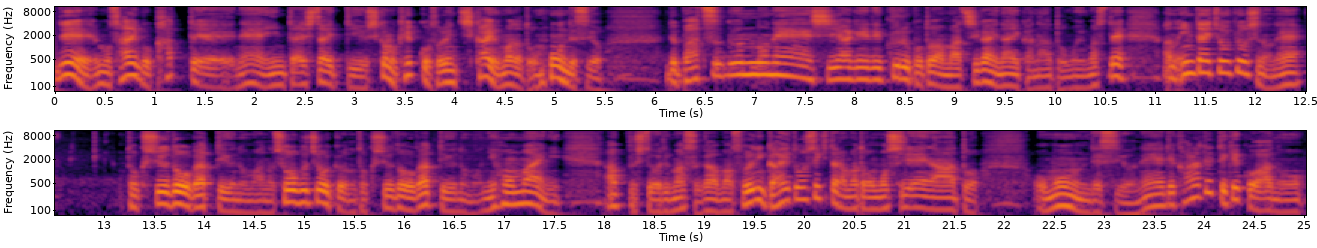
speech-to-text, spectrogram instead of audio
で、もう最後勝ってね、引退したいっていう、しかも結構それに近い馬だと思うんですよ。で、抜群のね、仕上げで来ることは間違いないかなと思います。で、あの、引退調教師のね、特集動画っていうのも、あの、勝負調教の特集動画っていうのも2本前にアップしておりますが、まあ、それに該当してきたらまた面白いなと思うんですよね。で、空手って結構あの、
